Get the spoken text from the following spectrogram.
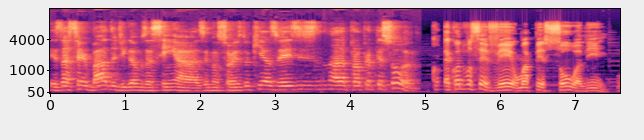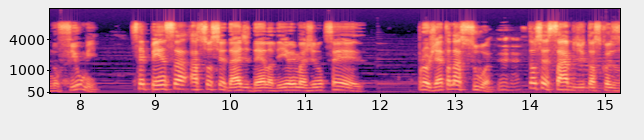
exacerbado, digamos assim, as emoções do que às vezes na própria pessoa. É quando você vê uma pessoa ali no filme, você pensa a sociedade dela ali, eu imagino que você projeta na sua. Uhum. Então você sabe de- das coisas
